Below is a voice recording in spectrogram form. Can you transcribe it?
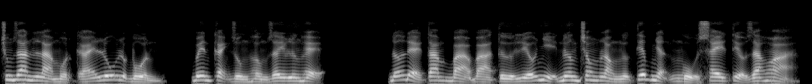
Trung gian là một cái lũ lụt buồn, bên cạnh dùng hồng dây lưng hệ. Đỡ để tam bà bà từ liễu nhị nương trong lòng ngực tiếp nhận ngủ say tiểu gia hỏa,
